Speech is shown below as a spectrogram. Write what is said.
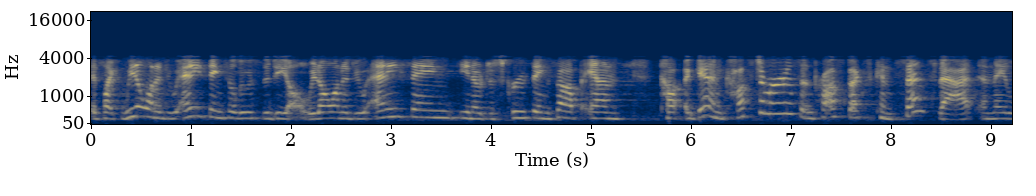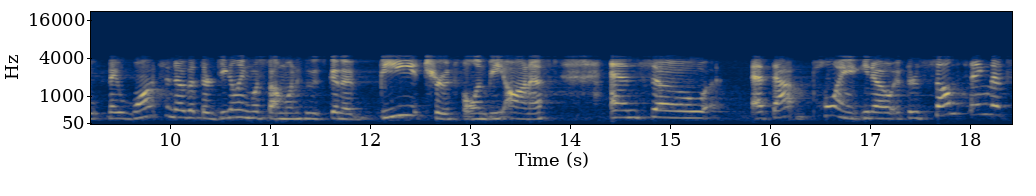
it's like we don't want to do anything to lose the deal. We don't want to do anything, you know, to screw things up. And again, customers and prospects can sense that, and they they want to know that they're dealing with someone who's going to be truthful and be honest. And so at that point, you know, if there's something that's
